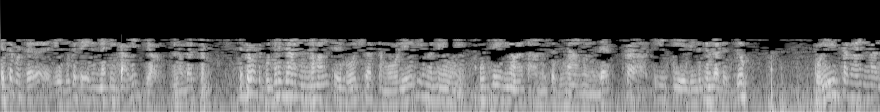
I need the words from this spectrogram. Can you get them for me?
එතකොට මේ දුක තේරෙන්නේ නැති කවිද්‍යාව නඩත්තම. එතකොට බුදුරජාණන් වහන්සේ බෝසත් මෝලයේදීම මේ උද්දේ නිවාසානුස ඥානෙන් දැක්කා අතීතයේ විඳින දුක් කොයි තරම්නම්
